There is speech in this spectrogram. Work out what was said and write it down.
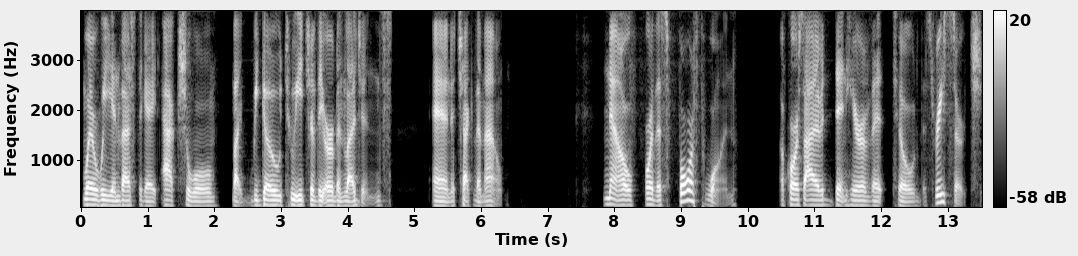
where we investigate actual, like, we go to each of the urban legends and check them out. Now, for this fourth one, of course, I didn't hear of it till this research.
